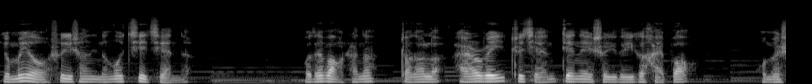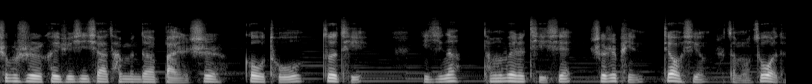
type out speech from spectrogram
有没有设计上能够借鉴的？我在网上呢找到了 LV 之前店内设计的一个海报，我们是不是可以学习一下他们的版式、构图、字体，以及呢他们为了体现奢侈品调性是怎么做的？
